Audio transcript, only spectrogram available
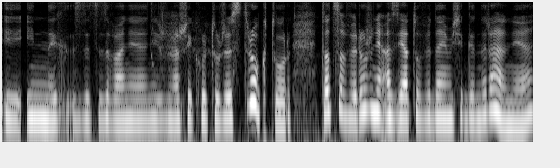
i innych zdecydowanie niż w naszej kulturze struktur. To, co wyróżnia Azjatów, wydaje mi się generalnie,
